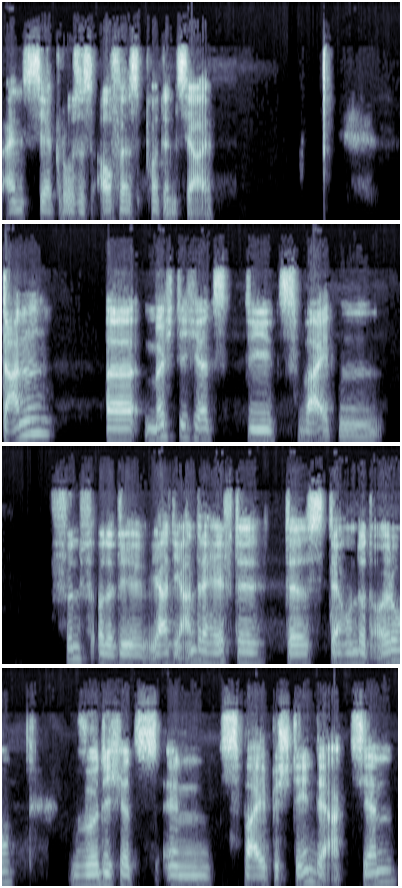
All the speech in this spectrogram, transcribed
ein sehr großes Aufwärtspotenzial. Dann äh, möchte ich jetzt die zweiten fünf oder die, ja, die andere Hälfte des, der 100 Euro würde ich jetzt in zwei bestehende Aktien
